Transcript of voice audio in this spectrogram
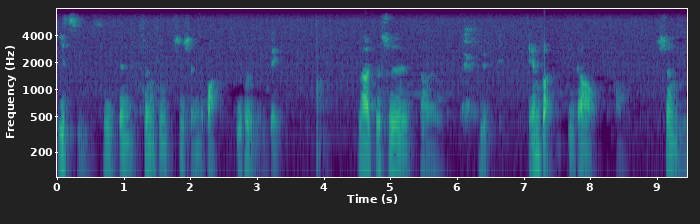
一直是跟圣经是神的话，不会违背。那这是呃，简短提到啊，圣灵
